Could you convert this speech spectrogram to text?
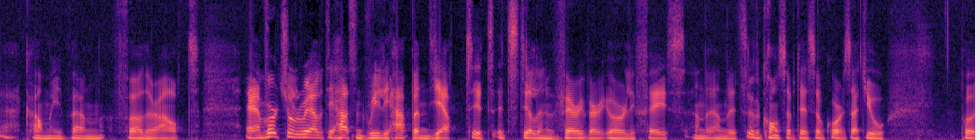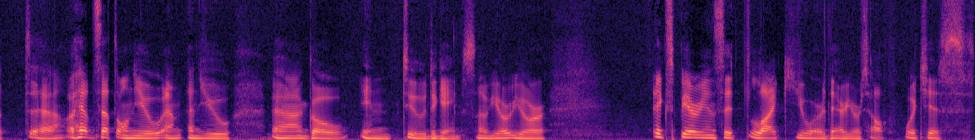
uh, come even further out. And virtual reality hasn't really happened yet. It's it's still in a very very early phase, and and it's, the concept is of course that you uh, a headset on you and and you uh, go into the game. So you're you're experience it like you are there yourself, which is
